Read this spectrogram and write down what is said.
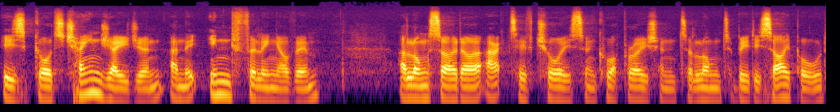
is God's change agent, and the infilling of Him alongside our active choice and cooperation to long to be discipled,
